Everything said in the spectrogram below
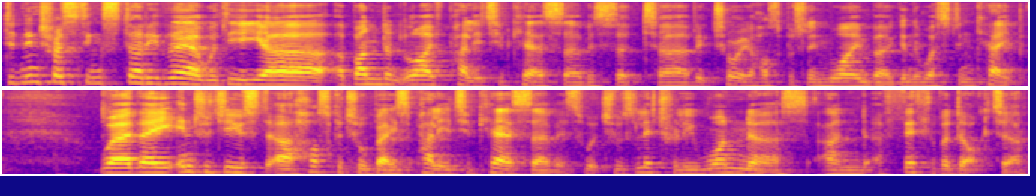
Did an interesting study there with the uh, Abundant Life Palliative Care Service at uh, Victoria Hospital in Wynberg in the Western Cape, where they introduced a hospital-based palliative care service, which was literally one nurse and a fifth of a doctor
